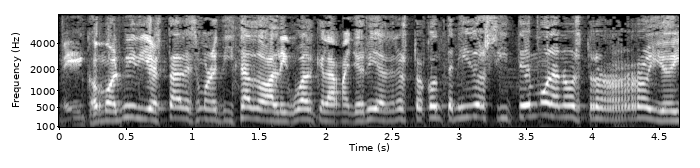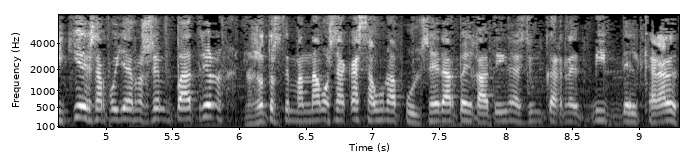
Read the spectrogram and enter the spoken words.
Y como el vídeo está desmonetizado al igual que la mayoría de nuestro contenido, si te mola nuestro rollo y quieres apoyarnos en Patreon, nosotros te mandamos a casa una pulsera, pegatinas y un carnet VIP del canal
